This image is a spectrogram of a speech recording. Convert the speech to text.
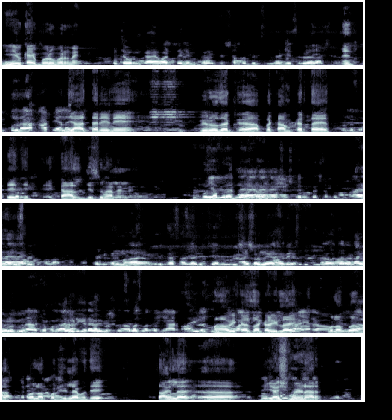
हे काही बरोबर नाही. त्याच्यावरून काय वाटतंय नेमकं? कशा पद्धतीनं हे सगळं राजकारण? ज्या तऱ्हेने विरोधक आपलं काम करतायत ते ते काल दिसून आलेलं आहे कोल्हापुरातलं वातावरण विशेष करून कशा पद्धतीने दिसतंय तुम्हाला? त्या ठिकाणी महाविकास आघाडीची आणि विशेष करून काँग्रेसची देखील प्रमाणात. महाविकास आघाडीला कोल्हापूर कोल्हापूर जिल्ह्यामध्ये चांगलं अ, यश मिळणार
